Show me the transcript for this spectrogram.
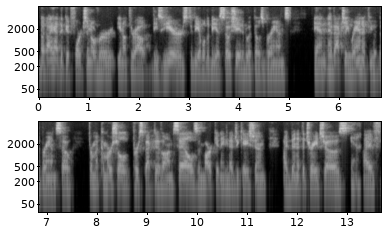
But I had the good fortune over you know throughout these years to be able to be associated with those brands, and have actually ran a few of the brands. So from a commercial perspective on sales and marketing and education. I've been at the trade shows. Yeah. I've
